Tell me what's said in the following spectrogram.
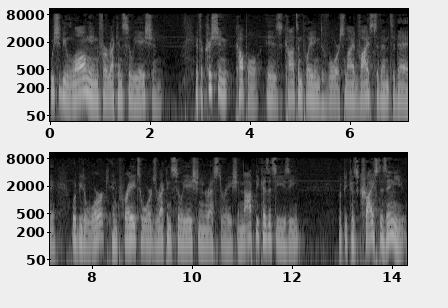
We should be longing for reconciliation. If a Christian couple is contemplating divorce, my advice to them today would be to work and pray towards reconciliation and restoration, not because it's easy, but because Christ is in you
